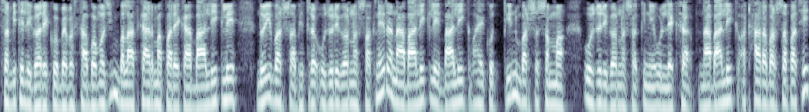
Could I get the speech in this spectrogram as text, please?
समितिले गरेको व्यवस्था बमोजिम बलात्कारमा परेका बालिगले दुई वर्षभित्र उजुरी गर्न सक्ने र नाबालिगले बालिग भएको तीन वर्षसम्म उजुरी गर्न सकिने उल्लेख छ। नाबालिग अठार वर्षपछि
